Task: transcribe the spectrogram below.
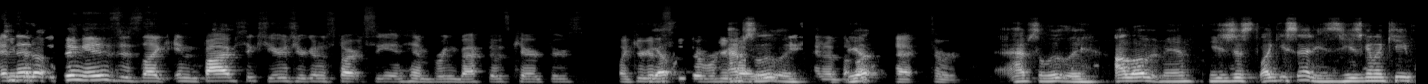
And Keep then it the thing is, is like in five, six years, you're gonna start seeing him bring back those characters. Like you're gonna Yep. see the review Absolutely. of the Yep. architect or absolutely, I love it, man. He's just like you said. He's he's gonna keep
